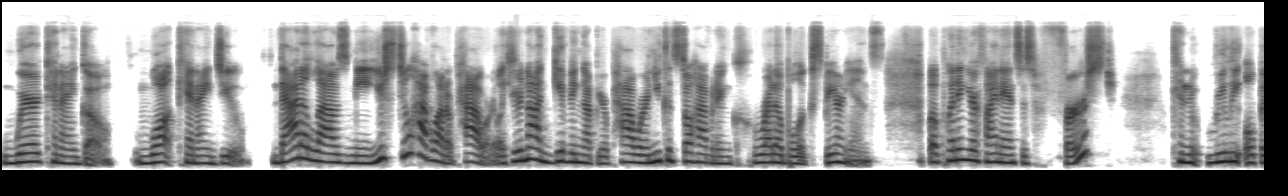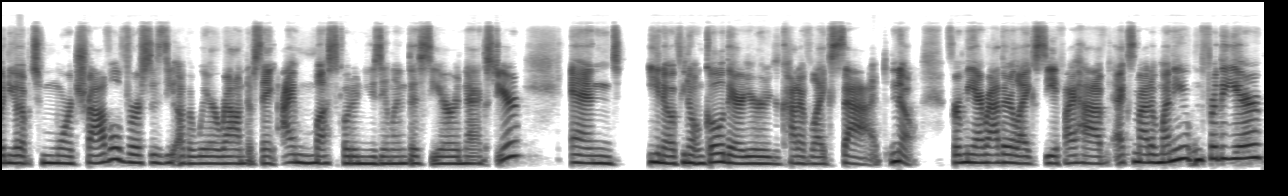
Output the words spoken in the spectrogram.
where can I go? What can I do? That allows me, you still have a lot of power. Like you're not giving up your power and you can still have an incredible experience. But putting your finances first can really open you up to more travel versus the other way around of saying, I must go to New Zealand this year or next year. And you know, if you don't go there, you're you're kind of like sad. No, for me, I rather like see if I have X amount of money for the year,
